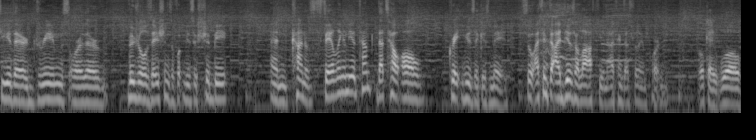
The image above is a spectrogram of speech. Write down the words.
see their dreams or their visualizations of what music should be and kind of failing in the attempt, that's how all great music is made. So I think the ideas are lofty and I think that's really important. Okay, well,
